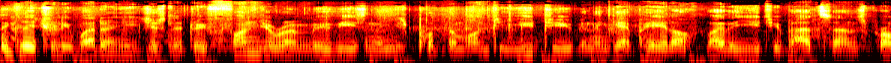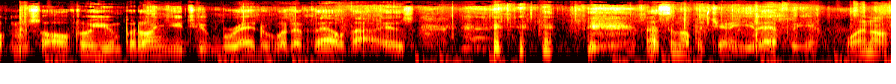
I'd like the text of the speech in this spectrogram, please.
Like literally, why don't you just literally fund your own movies and then just put them onto YouTube and then get paid off by the YouTube AdSense problem solved, or you can put on YouTube Red or whatever the hell that is. That's an opportunity there for you. Why not?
